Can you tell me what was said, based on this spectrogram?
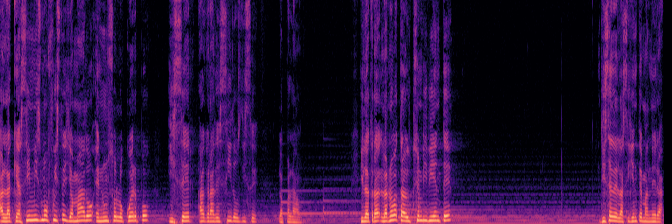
a la que asimismo fuiste llamado en un solo cuerpo y ser agradecidos, dice la palabra. Y la, nueva traducción viviente dice de la siguiente manera,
